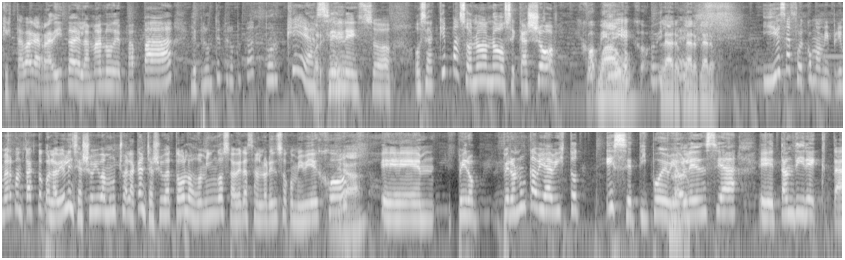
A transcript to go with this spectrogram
que estaba agarradita de la mano de papá, le pregunté, pero papá, ¿por qué ¿Por hacen qué? eso? O sea, ¿qué pasó? No, no, se cayó. Dijo mi Wow. viejo. ¿viste? Claro, claro, claro. Y esa fue como mi primer contacto con la violencia. Yo iba mucho a la cancha, yo iba todos los domingos a ver a San Lorenzo con mi viejo. Eh, pero, pero nunca había visto ese tipo de Claro. violencia eh, tan directa.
